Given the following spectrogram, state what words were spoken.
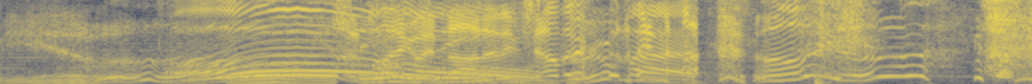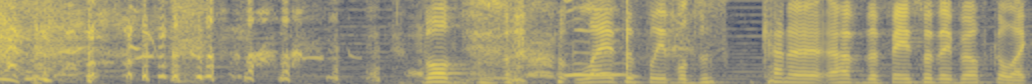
Yeah. Oh, you see? Look at they nod at each Oh, other. both Lance and Fleep will just kind of have the face where they both go like,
